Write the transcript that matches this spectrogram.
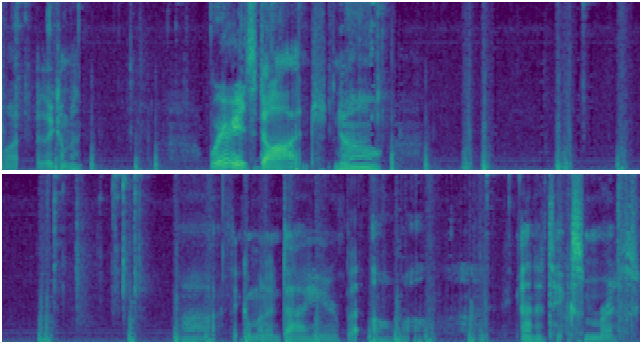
What? Are they coming? Where is Dodge? No! Oh, I think I'm gonna die here, but oh well. Gotta take some risk.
